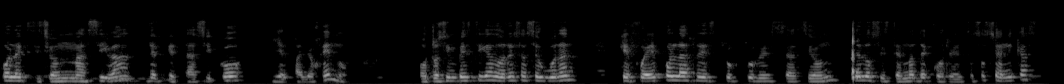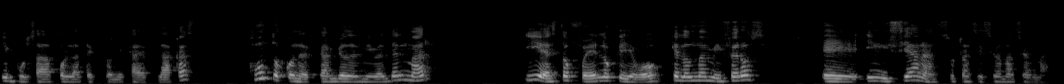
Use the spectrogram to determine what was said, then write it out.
por la extinción masiva del Cretácico y el Paleógeno. Otros investigadores aseguran que fue por la reestructurización de los sistemas de corrientes oceánicas impulsada por la tectónica de placas, junto con el cambio del nivel del mar, y esto fue lo que llevó que los mamíferos eh, iniciaran su transición hacia el mar.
